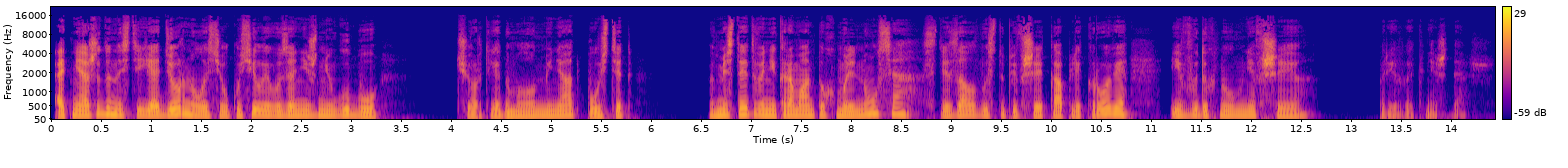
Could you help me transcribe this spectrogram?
От неожиданности я дернулась и укусила его за нижнюю губу. Черт, я думала, он меня отпустит. Вместо этого некромант ухмыльнулся, слезал выступившие капли крови и выдохнул мне в шею. Привыкнешь, Даш.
